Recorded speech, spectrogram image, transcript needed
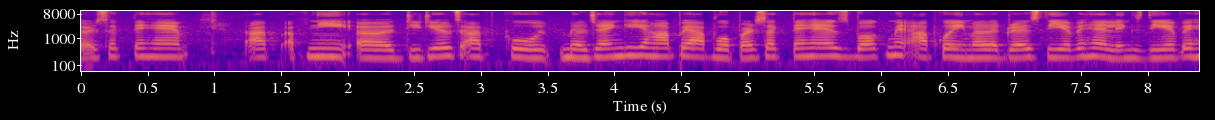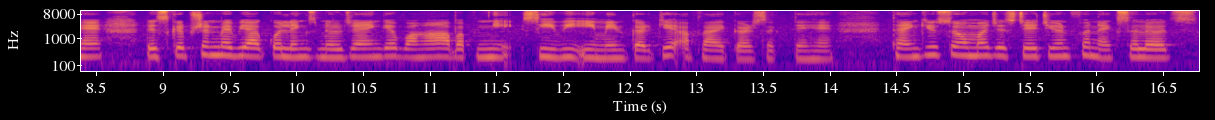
कर सकते हैं आप अपनी डिटेल्स आपको मिल जाएँगी यहाँ पे, आप वो पढ़ सकते हैं। इस बॉक्स में आपको ईमेल एड्रेस दिए हुए हैं लिंक्स दिए हुए हैं। डिस्क्रिप्शन में भी आपको लिंक्स मिल जाएँगे। वहाँ आप अपनी सीवी ईमेल करके अप्लाई कर सकते हैं। Thank you so much stay यून फॉर नेक्स्ट अलर्ट्स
